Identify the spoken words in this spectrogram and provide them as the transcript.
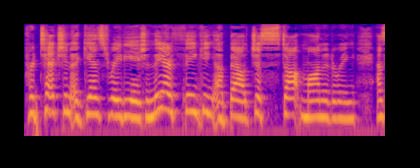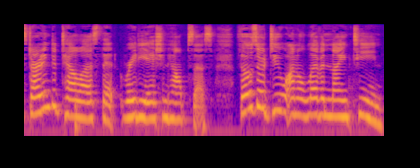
protection against radiation. They are thinking about just stop monitoring and starting to tell us that radiation helps us. Those are due on 1119.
